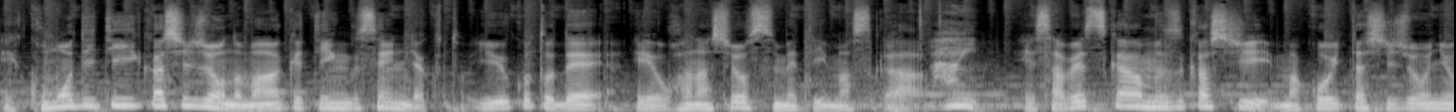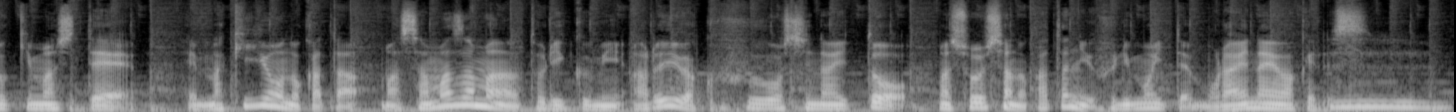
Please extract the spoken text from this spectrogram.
えコモディティ化市場のマーケティング戦略ということでえお話を進めていますが、はい。え差別化が難しい、まあ、こういった市場におきましてえまあ、企業の方さまざ、まな取り組みあるいは工夫をしないと、まあ、消費者の方に振り向いてもらえないわけです。うん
